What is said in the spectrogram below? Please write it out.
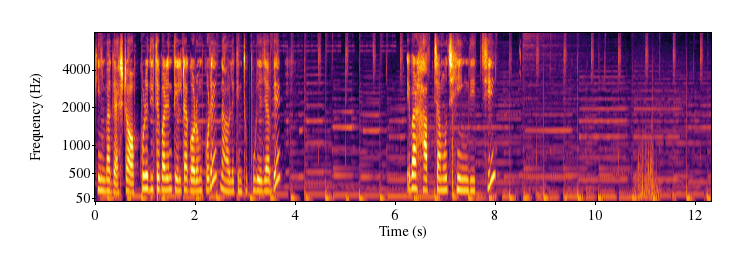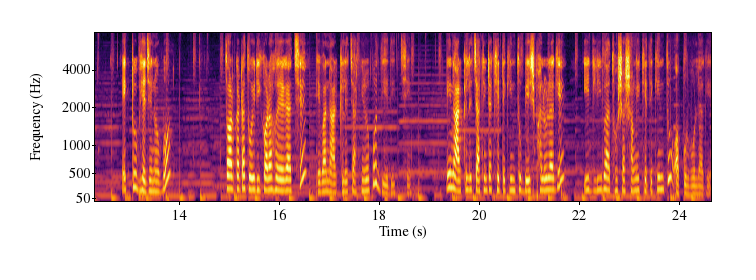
কিংবা গ্যাসটা অফ করে দিতে পারেন তেলটা গরম করে না হলে কিন্তু পুড়ে যাবে। এবার হাফ চামচ হিং দিচ্ছি। একটু ভেজে নেব। তরকাটা তৈরি করা হয়ে গেছে, এবার নারকেলের চাটনির ওপর দিয়ে দিচ্ছি। এই নারকেলের চাটনিটা খেতে কিন্তু বেশ ভালো লাগে, ইডলি বা ধোসার সঙ্গে খেতে কিন্তু অপূর্ব লাগে।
